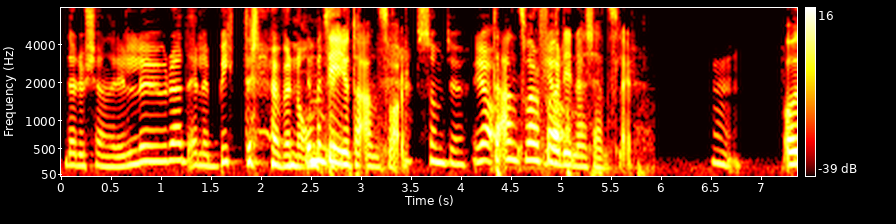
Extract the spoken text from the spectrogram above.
där du känner dig lurad eller bitter över Ja, någonting. men det är ju att ta ansvar. Som du, ja. Ta ansvar för Ja. dina känslor. Mm. Och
